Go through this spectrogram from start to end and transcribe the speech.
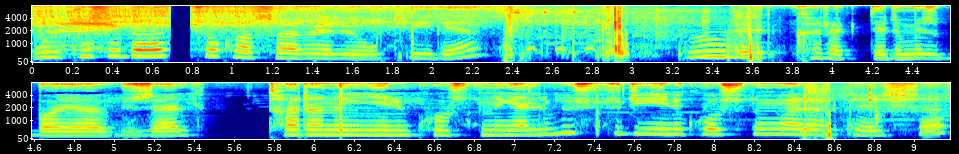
Ultisi daha çok hasar veriyor ultiyle. Böyle karakterimiz baya güzel. Tara'nın yeni kostümü geldi. Bir sürü yeni kostüm var arkadaşlar.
